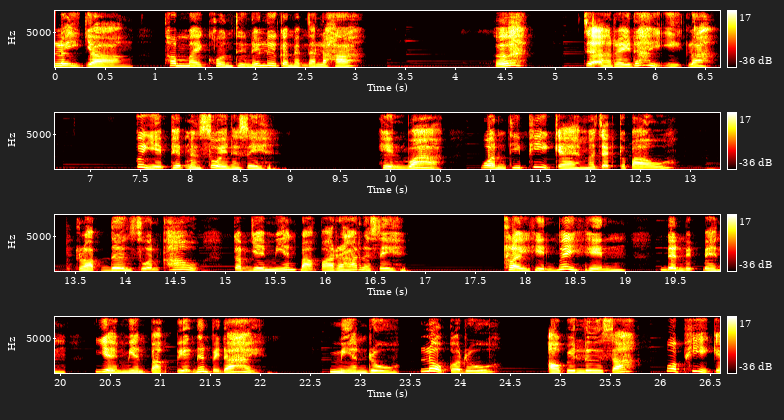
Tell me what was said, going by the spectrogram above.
และอีกอย่างทำไมคนถึงได้ลือกันแบบนั้นล่ะคะ เฮ้ย จะอะไรได้อีกล่ะ ก็เยายเพชรมันสวยนะสิ เห็นว่าวันที่พี่แกมาจัดกระเป๋า กลับเดินสวนเข้ากับเยายเมียนปากปลาร้าน่ะสิ ใครเห็นไม่เห็น เดินไปเป็นเยายเมียนปากเปียกนั่นไปได้ เมียนรู้ โลกก็รู้ เอาไปลือซะว่าพี่แก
